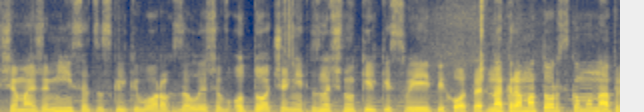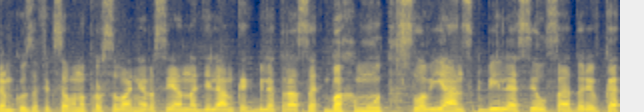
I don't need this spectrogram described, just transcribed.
ще майже місяць, оскільки ворог залишив в оточенні значну кількість своєї піхоти. На Краматорському напрямку зафіксовано просування росіян на ділянках біля траси Бахмут-Слов'янськ біля сіл Федорівка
